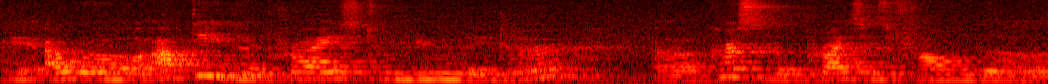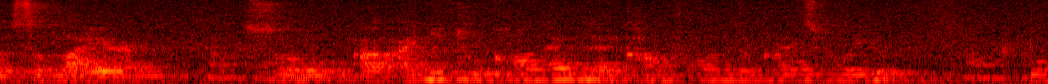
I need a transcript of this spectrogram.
okay, I will update the price to you later. Uh, cause the price is from the supplier. So uh, I need to call them then confirm the price for you. For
